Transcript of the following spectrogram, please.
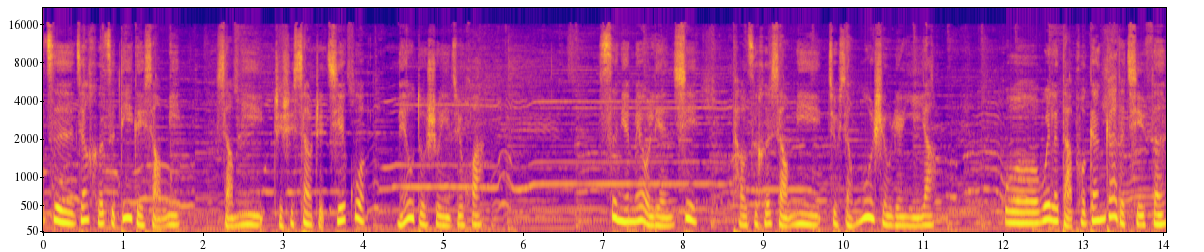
子将盒子递给小蜜，小蜜只是笑着接过，没有多说一句话。四年没有联系。桃子和小蜜就像陌生人一样，我为了打破尴尬的气氛，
